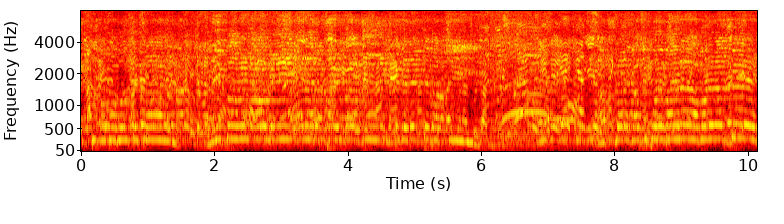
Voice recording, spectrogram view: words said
একটি কথা বলতে চাই আওয়ামী থেকে দেখতে পাচ্ছি। আপনারা গাজীপুরে বাইরে মনে রাখবেন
